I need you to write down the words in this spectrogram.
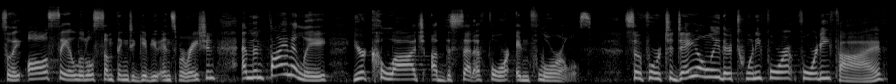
so they all say a little something to give you inspiration. And then finally, your collage of the set of four in florals. So for today only, they're 24 at 45,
